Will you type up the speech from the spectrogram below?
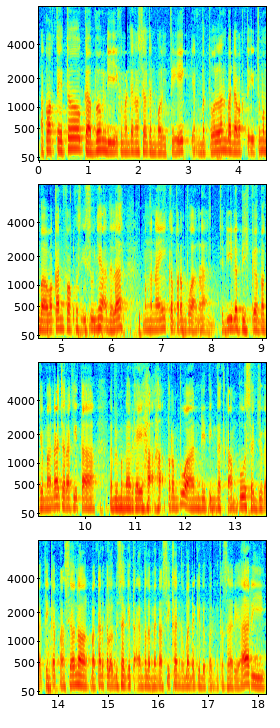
Aku waktu itu gabung di Kementerian Sosial dan Politik yang kebetulan pada waktu itu membawakan fokus isunya adalah mengenai keperempuanan. Jadi lebih ke bagaimana cara kita lebih menghargai hak-hak perempuan di tingkat kampus dan juga tingkat nasional. Bahkan kalau bisa kita implementasikan kepada kehidupan kita sehari-hari.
